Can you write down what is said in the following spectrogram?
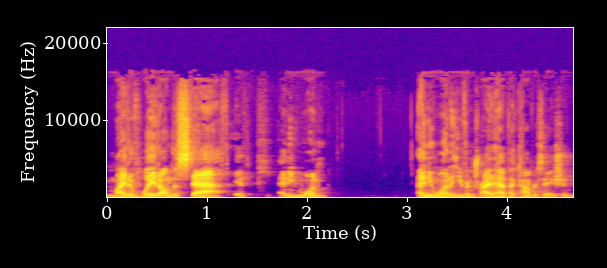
might have weighed on the staff if anyone anyone even tried to have that conversation.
